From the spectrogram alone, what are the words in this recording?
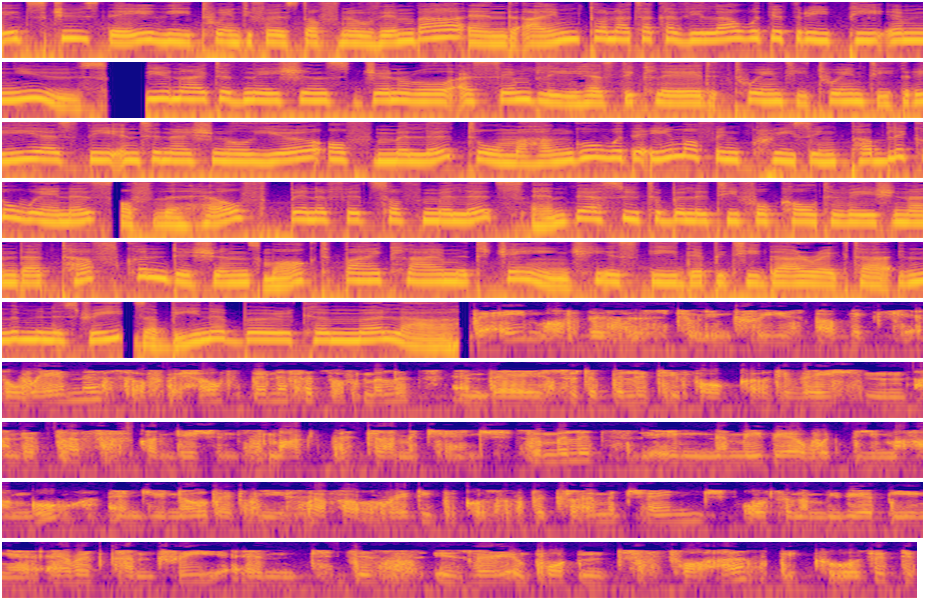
It's Tuesday, the 21st of November, and I'm Tonata Kavila with the 3 p.m. news. The United Nations General Assembly has declared 2023 as the International Year of Millet or Mahangu with the aim of increasing public awareness of the health benefits of millets and their suitability for cultivation under tough conditions marked by climate change. He is the Deputy Director in the Ministry, Zabina Burke Möller public awareness of the health benefits of millets and their suitability for cultivation under tough conditions marked by climate change. So millets in Namibia would be mahangu, and you know that we suffer already because of the climate change, also Namibia being an arid country, and this is very important for us because 50%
